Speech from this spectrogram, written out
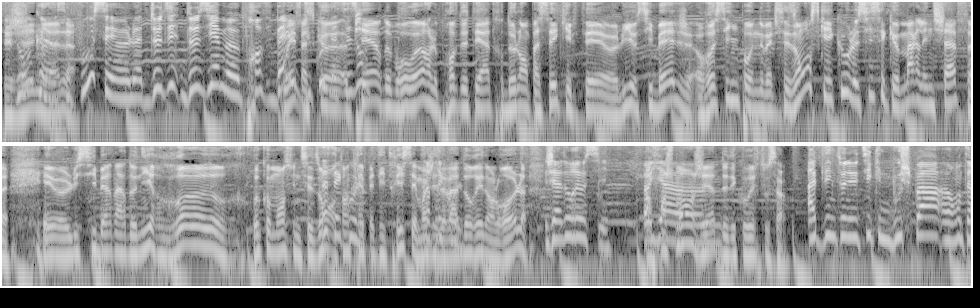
C'est Donc, euh, c'est fou, c'est euh, la deuxi- deuxième euh, prof belge Oui, parce du coup, de la que saison. Pierre de Brouwer, le prof de théâtre de l'an passé, qui était euh, lui aussi belge, resigne pour une nouvelle saison. Ce qui est cool aussi, c'est que Marlène Schaff et euh, Lucie Bernardoni re- recommencent une saison Ça, en c'est tant que répétitrice. Et moi, Ça, je les c'est avais cool. adorés dans le rôle. J'ai adoré aussi. A, franchement, j'ai euh, hâte de découvrir tout ça. Adeline Tonuti qui ne bouge pas euh,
